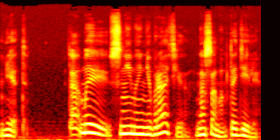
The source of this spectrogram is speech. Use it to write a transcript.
Нет, да мы с ним и не братья на самом-то деле.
